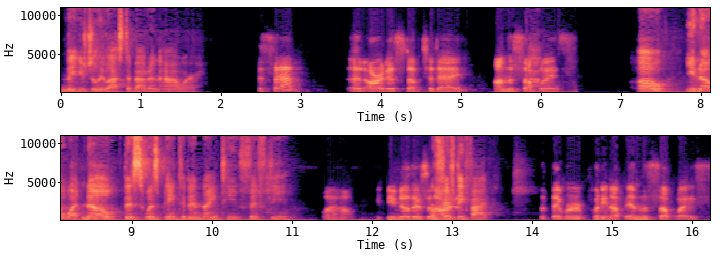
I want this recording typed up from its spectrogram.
And they usually last about an hour. Is that an artist of today on the subways? Oh, you know what? No, this was painted in 1950 Wow. You know, there's an or artist 55. that they were putting up in the subways.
